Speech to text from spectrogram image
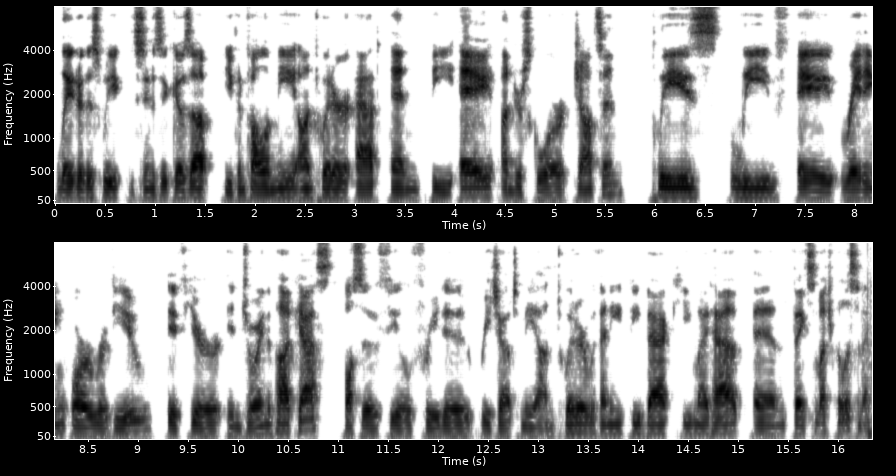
later this week. As soon as it goes up, you can follow me on Twitter at NBA underscore Johnson. Please leave a rating or a review if you're enjoying the podcast. Also, feel free to reach out to me on Twitter with any feedback you might have. And thanks so much for listening.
